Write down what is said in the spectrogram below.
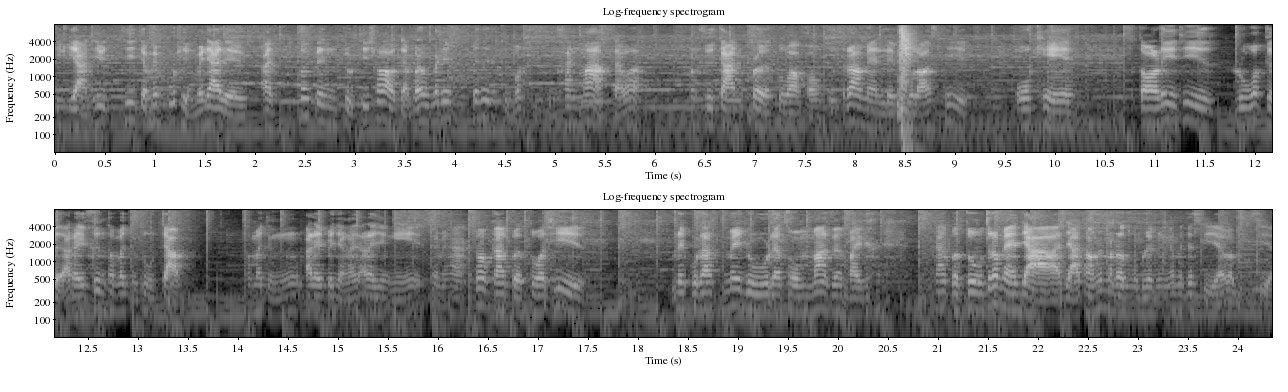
อีกอย่างที่ที่จะไม่พูดถึงไม่ได้เลยอะก็เป็นจุดที่ชอบแต่ว่ไม่ได้ไม่ได้ถึงว่าถึงขั้นมาก แต่ว่ามันคือการเปิดตัวของอุลตร้าแมนเลกูลอสที่ โอเคสตอรี่ที่รู้ว่าเกิดอะไรขึ้นทำไมถึงถูกจับทำไมถึงอะไรเป็นอย่างนั้นอะไรอย่างนี้ใช่ไหมฮะชอบการเปิดตัวที่เรกูลัสไม่ดูแลทมมากเกินไป การเปิดตัวอุลตร้าแมนอย่าอย่าทำให้มันระทมเลยมันงั้นมันจะเสียแบบเสีย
